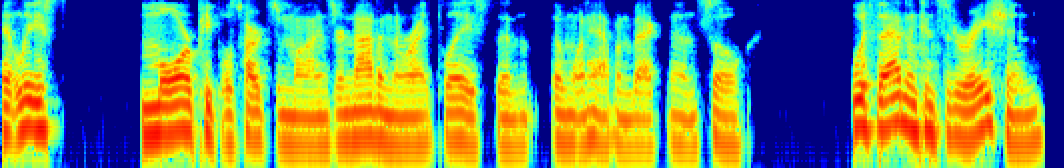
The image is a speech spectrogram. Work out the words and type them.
at least more people's hearts and minds, are not in the right place than than what happened back then. So with that in consideration,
